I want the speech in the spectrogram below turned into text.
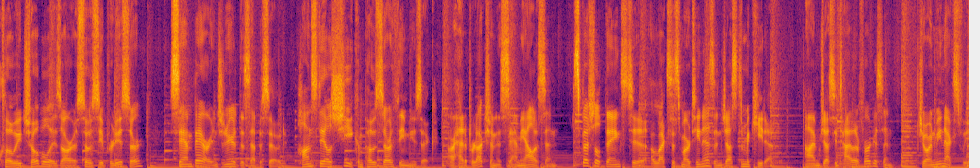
Chloe Chobel is our associate producer. Sam Bear engineered this episode. Hansdale Hsu composed our theme music. Our head of production is Sammy Allison. Special thanks to Alexis Martinez and Justin Makita. I'm Jesse Tyler Ferguson. Join me next week.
